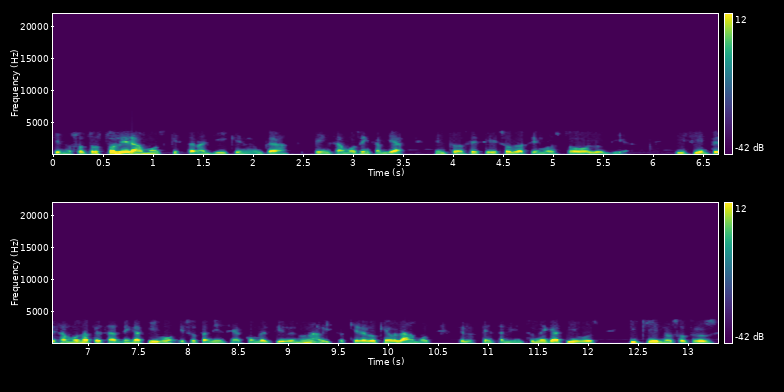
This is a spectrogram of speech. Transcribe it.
Que nosotros toleramos, que están allí, que nunca pensamos en cambiar. Entonces, eso lo hacemos todos los días. Y si empezamos a pensar negativo, eso también se ha convertido en un hábito, que era lo que hablábamos de los pensamientos negativos y que nosotros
